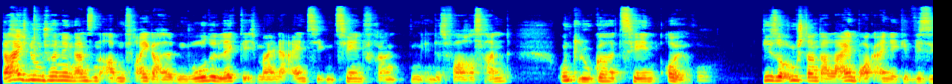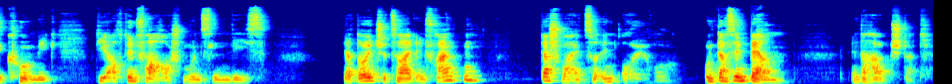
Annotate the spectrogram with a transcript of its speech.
Da ich nun schon den ganzen Abend freigehalten wurde, legte ich meine einzigen 10 Franken in des Fahrers Hand und Luca 10 Euro. Dieser Umstand allein barg eine gewisse Komik, die auch den Fahrer schmunzeln ließ. Der Deutsche zahlt in Franken, der Schweizer in Euro. Und das in Bern, in der Hauptstadt.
